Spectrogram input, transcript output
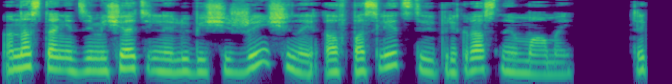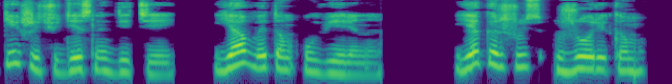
Она станет замечательной любящей женщиной, а впоследствии прекрасной мамой. Таких же чудесных детей. Я в этом уверена. Я горжусь Жориком,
